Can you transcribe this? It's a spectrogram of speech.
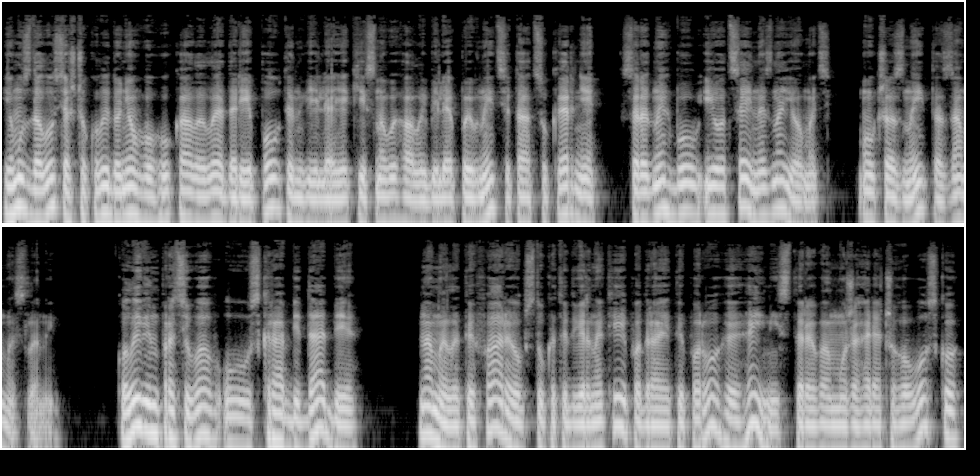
Йому здалося, що коли до нього гукали ледарі Повтенвіля, які сновигали біля пивниці та цукерні, серед них був і оцей незнайомець, мовчазний та замислений. Коли він працював у скрабі дабі, намилити фари, обстукати двірники, подраїти пороги, гей, містере, вам, може, гарячого воску,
